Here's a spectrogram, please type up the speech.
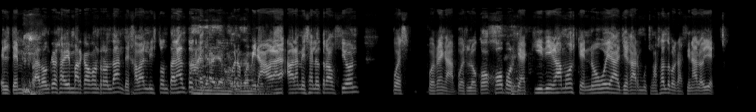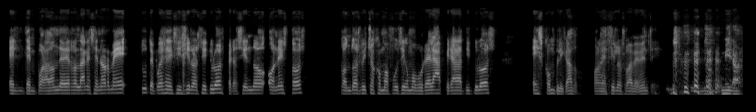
el que os habéis marcado con Roldán dejaba el listón tan alto Ah, que ya, ya bueno, pues mira, ahora, ahora me sale otra opción, pues, pues venga, pues lo cojo porque aquí digamos que no voy a llegar mucho más alto, porque al final, oye, el temporadón de Roldán es enorme, tú te puedes exigir los títulos, pero siendo honestos, con dos bichos como Fusi y como Burela, aspirar a títulos es complicado, por decirlo suavemente. No, mira,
